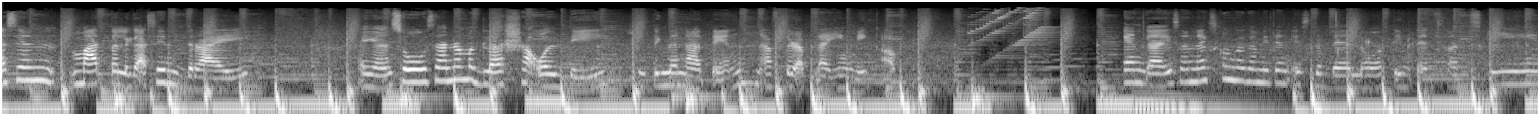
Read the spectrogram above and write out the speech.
as in, matte talaga, as in dry. Ayan, so, sana mag-last siya all day. So, tingnan natin after applying makeup. And guys, ang next kong gagamitin is the Bello Tinted Sunscreen.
